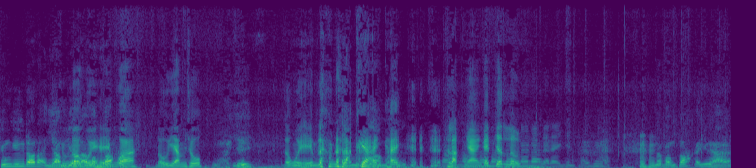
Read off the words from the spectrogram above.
xuống dưới đó đó dòm vô đó nguy hiểm quá đâu dám xuống. Gì? đâu nguy hiểm lắm nó lật ngang cái lật ngang cái chết luôn. Nó, nó, nó đây nhìn thử cái nó bọng tót ở dưới hả?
